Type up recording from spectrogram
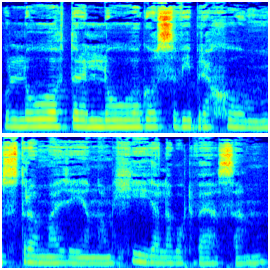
Och låter logos vibration strömma igenom hela vårt väsen.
